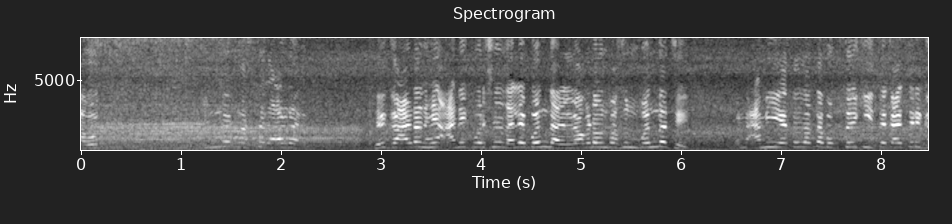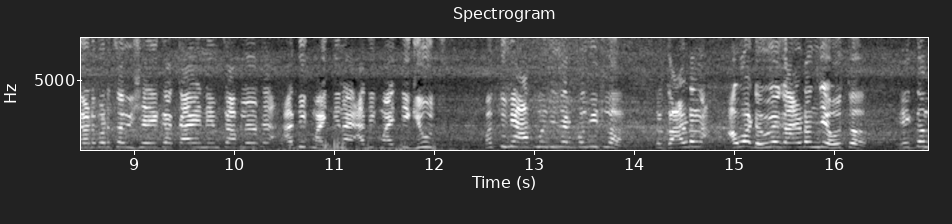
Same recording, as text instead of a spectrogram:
आहोत. मस्त गार्डन हे गार्डन हे अनेक वर्ष झाले बंद झाले. लॉकडाऊनपासून बंदच आहे. पण आम्ही येता जाता बघतोय की इथं काहीतरी गडबडचा विषय आहे का काय नेमकं आपल्याला काय अधिक माहिती नाही अधिक माहिती घेऊच. पण तुम्ही आतमध्ये जर बघितलं तर गार्डन आवाढव्य गार्डन जे होतं एकदम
